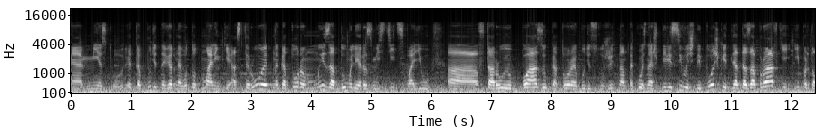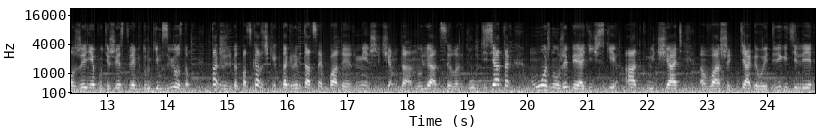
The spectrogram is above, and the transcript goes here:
а, месту. Это будет, наверное, вот тот маленький астероид, на котором мы задумали разместить свою а, вторую базу, которая будет служить нам такой, знаешь, пересылочной точкой для дозаправки и продолжения путешествия к другим звездам. Также, ребят, подсказочки, когда гравитация падает меньше, чем до 0,2, можно уже периодически отключать ваши тяговые двигатели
